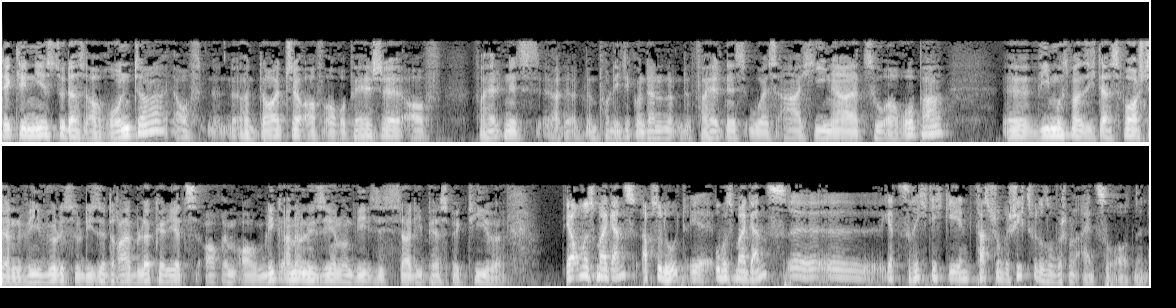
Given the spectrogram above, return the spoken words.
Deklinierst du das auch runter auf deutsche, auf europäische, auf Verhältnis äh, Politik und dann Verhältnis USA, China zu Europa? Äh, wie muss man sich das vorstellen? Wie würdest du diese drei Blöcke jetzt auch im Augenblick analysieren und wie ist da die Perspektive? Ja, um es mal ganz, absolut, äh, um es mal ganz äh, jetzt richtig gehend, fast schon geschichtsphilosophisch mal einzuordnen.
